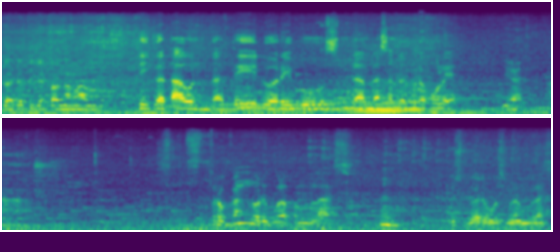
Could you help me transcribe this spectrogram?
udah ada tiga tahun yang lalu. Tiga tahun, berarti 2019 atau 2020 ya? Ya, Ah. Stroke kan 2018, Hmm. terus 2019.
